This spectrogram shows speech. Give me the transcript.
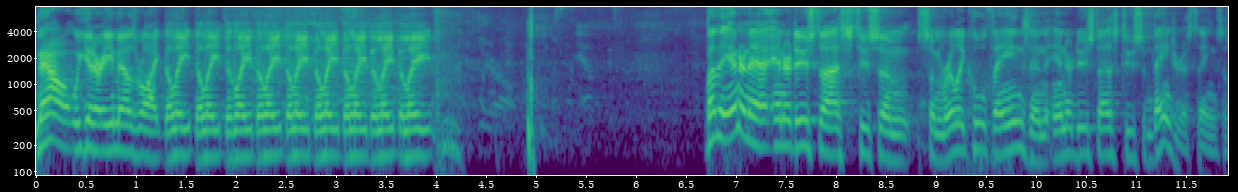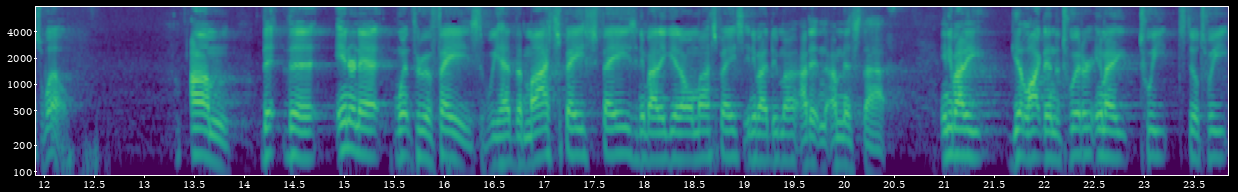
Now we get our emails, we're like, delete, delete, delete, delete, delete, delete, delete, delete, delete. But the internet introduced us to some, some really cool things and introduced us to some dangerous things as well. Um, the, the internet went through a phase. We had the MySpace phase. Anybody get on MySpace? Anybody do my? I didn't. I missed that. Anybody get locked into Twitter? Anybody tweet? Still tweet?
